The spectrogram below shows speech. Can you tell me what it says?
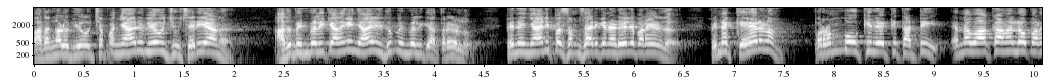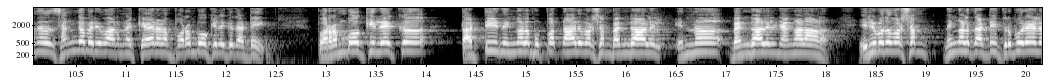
പദങ്ങൾ ഉപയോഗിച്ചപ്പോൾ ഞാൻ ഉപയോഗിച്ചു. ശരിയാണ്. അത് പിൻവലിക്കുകയാണെങ്കിൽ ഞാൻ ഇതും പിൻവലിക്കുക അത്രയേ ഉള്ളൂ. പിന്നെ ഞാനിപ്പോൾ സംസാരിക്കുന്ന ഇടയിൽ പറയരുത്. പിന്നെ കേരളം പുറമ്പോക്കിലേക്ക് തട്ടി എന്ന വാക്കാണല്ലോ പറഞ്ഞത്. സംഘപരിവാറിനെ കേരളം പുറമ്പോക്കിലേക്ക് തട്ടി. പുറമ്പോക്കിലേക്ക് തട്ടി നിങ്ങൾ മുപ്പത്തിനാല് വർഷം ബംഗാളിൽ. ഇന്ന് ബംഗാളിൽ ഞങ്ങളാണ്. ഇരുപത് വർഷം നിങ്ങൾ തട്ടി ത്രിപുരയിൽ.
